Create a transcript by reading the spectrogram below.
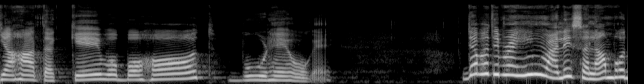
یہاں تک کہ وہ بہت بوڑھے ہو گئے۔ جب حضرت ابراہیم علیہ السلام بہت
